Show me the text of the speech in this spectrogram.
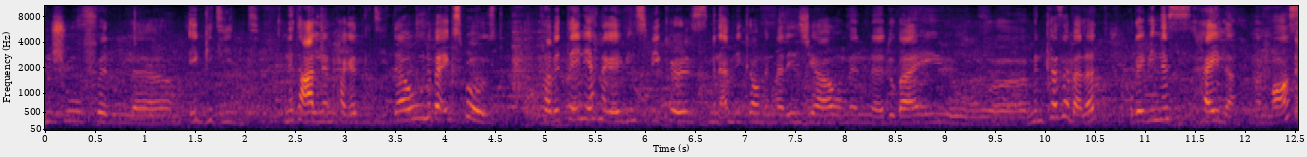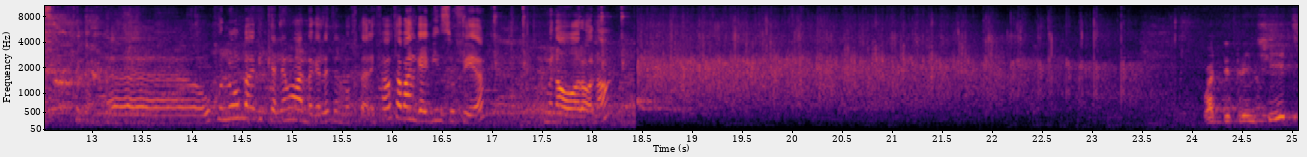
نشوف ال- إيه الجديد نتعلم حاجات جديدة ونبقى exposed. فبالتالي إحنا جايبين سبيكرز من أمريكا ومن ماليزيا ومن دبي ومن كذا بلد وجايبين ناس هايله من مصر آه، وكلهم بقى بيتكلموا عن المجالات المختلفه وطبعا جايبين صوفيا منورانا What differentiates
